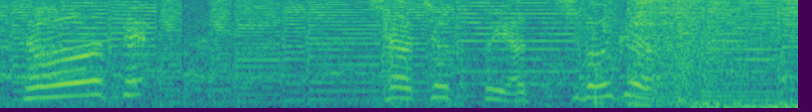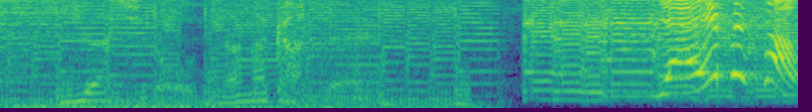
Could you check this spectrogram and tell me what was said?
さーてちゃちゃっとやっちまうか八代七ヶ瀬 E aí, pessoal?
